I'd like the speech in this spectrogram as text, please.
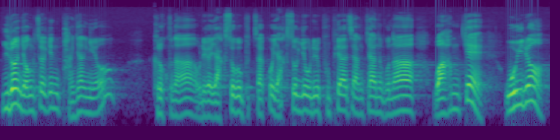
이런 영적인 방향이요. 그렇구나. 우리가 약속을 붙잡고 약속이 우리를 부패하지 않게 하는구나 와 함께 오히려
